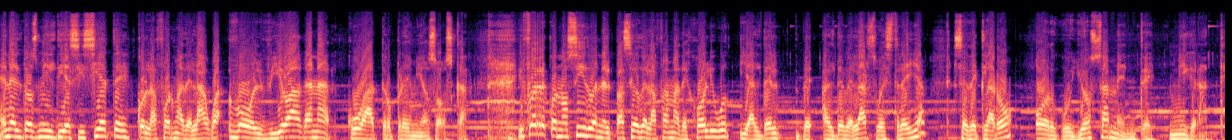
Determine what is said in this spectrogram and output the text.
En el 2017, con La Forma del Agua, volvió a ganar cuatro premios Oscar. Y fue reconocido en el Paseo de la Fama de Hollywood y al, al develar su estrella, se declaró orgullosamente migrante.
